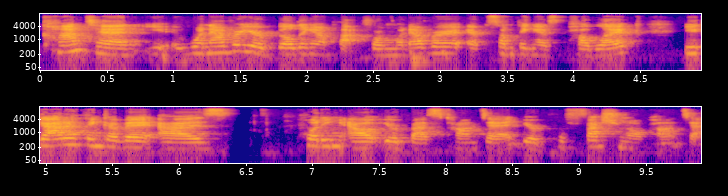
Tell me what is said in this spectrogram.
content whenever you're building a platform whenever something is public you got to think of it as putting out your best content, your professional content.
